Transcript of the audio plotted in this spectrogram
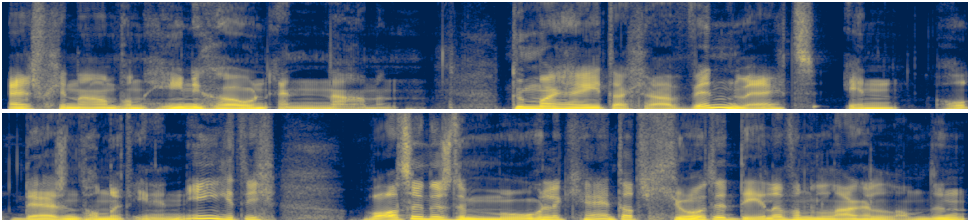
erfgenaam van Henegouwen en Namen. Toen Margaretha gravin werd in 1191 was er dus de mogelijkheid dat grote delen van de lage landen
